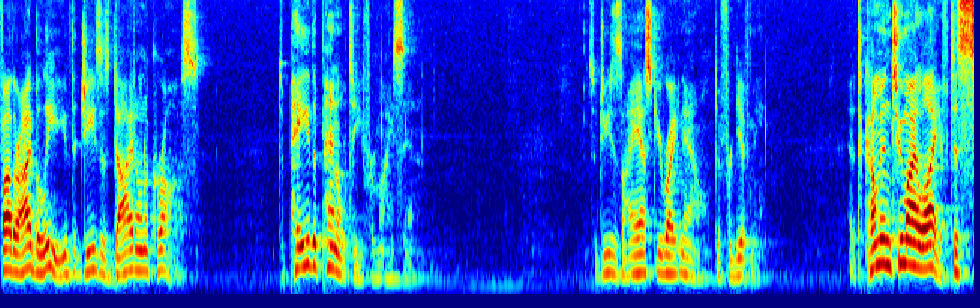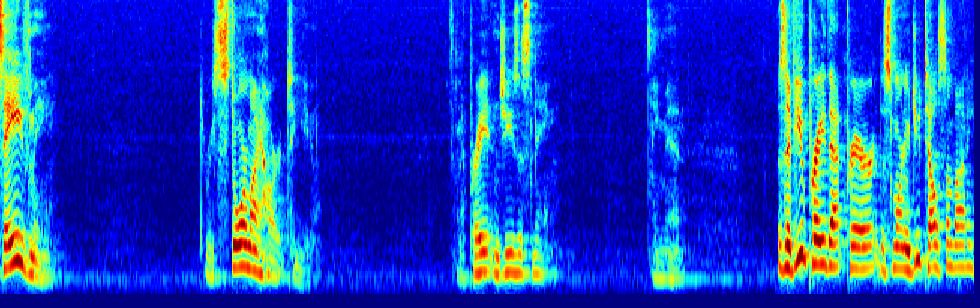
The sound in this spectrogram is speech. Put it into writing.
Father, I believe that Jesus died on a cross pay the penalty for my sin. So, Jesus, I ask you right now to forgive me to come into my life, to save me, to restore my heart to you. And I pray it in Jesus' name. Amen. Listen, if you prayed that prayer this morning, would you tell somebody?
